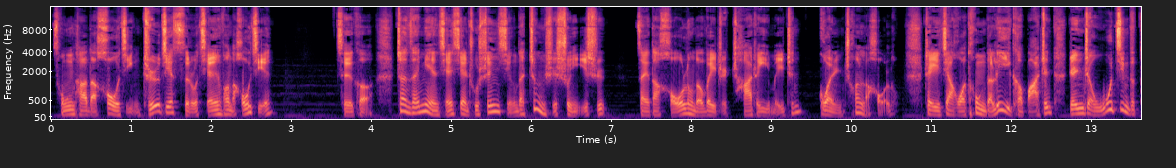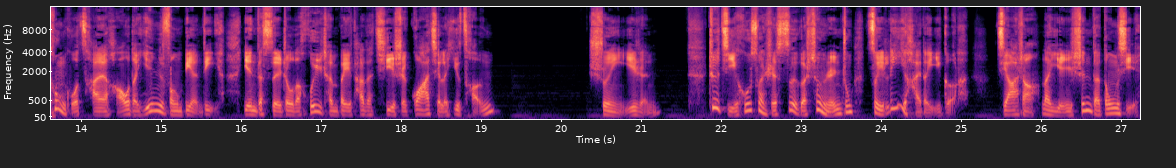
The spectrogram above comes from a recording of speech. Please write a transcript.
从他的后颈直接刺入前方的喉结。此刻站在面前现出身形的正是顺仪师，在他喉咙的位置插着一枚针。贯穿了喉咙，这家伙痛得立刻拔针，忍着无尽的痛苦，惨嚎的阴风遍地，引得四周的灰尘被他的气势刮起了一层。瞬移人，这几乎算是四个圣人中最厉害的一个了，加上那隐身的东西，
